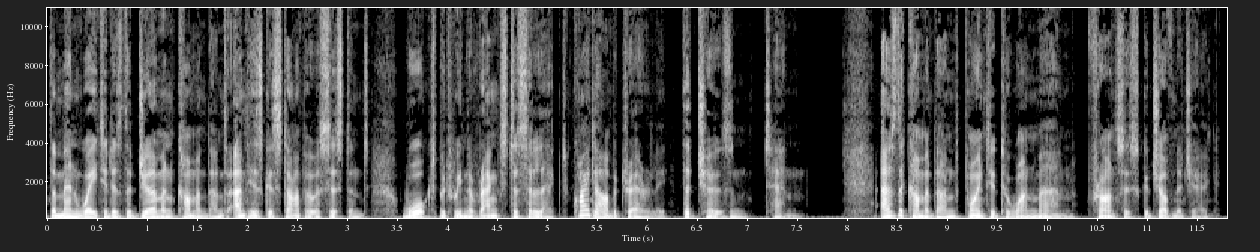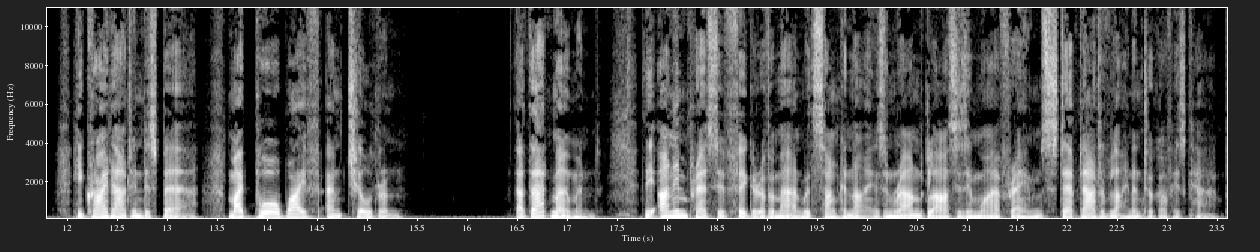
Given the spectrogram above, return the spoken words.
the men waited as the German commandant and his Gestapo assistant walked between the ranks to select, quite arbitrarily, the chosen ten. As the commandant pointed to one man, Francis Gajowniczek, he cried out in despair, My poor wife and children! At that moment, the unimpressive figure of a man with sunken eyes and round glasses in wire frames stepped out of line and took off his cap.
